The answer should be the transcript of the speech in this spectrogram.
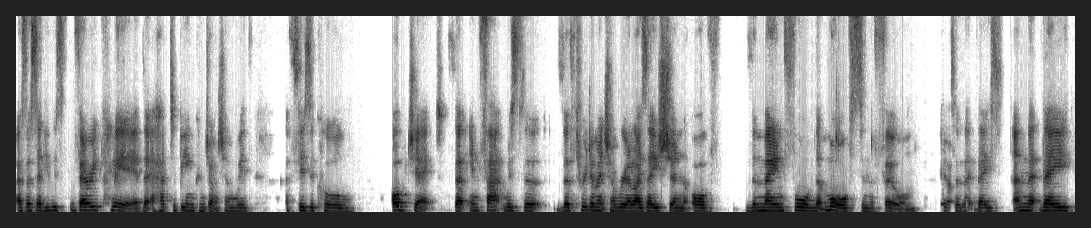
as I said, he was very clear that it had to be in conjunction with a physical object that in fact was the, the three-dimensional realization of the main form that morphs in the film. Yeah. So that they, and that they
